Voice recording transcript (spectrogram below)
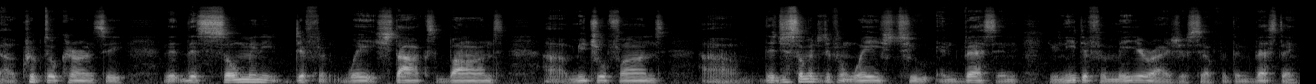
uh, cryptocurrency. There's so many different ways: stocks, bonds, uh, mutual funds. Uh, there's just so many different ways to invest, and you need to familiarize yourself with investing.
